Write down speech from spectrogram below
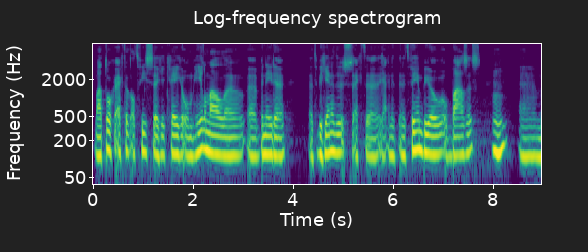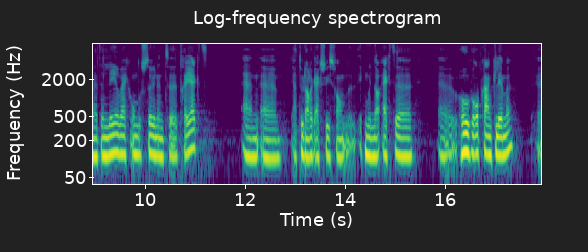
Maar toch echt het advies gekregen om helemaal beneden te beginnen. Dus echt ja, in, het, in het VMBO op basis. Mm -hmm. met een leerweg ondersteunend traject. En ja, toen had ik echt zoiets van, ik moet nou echt hoger op gaan klimmen. Uh,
